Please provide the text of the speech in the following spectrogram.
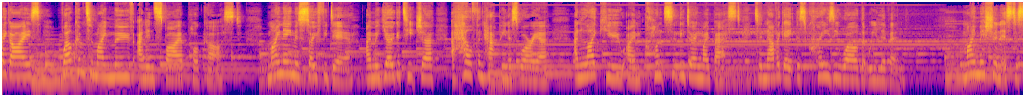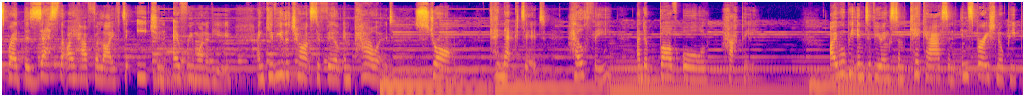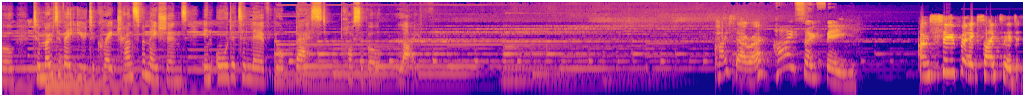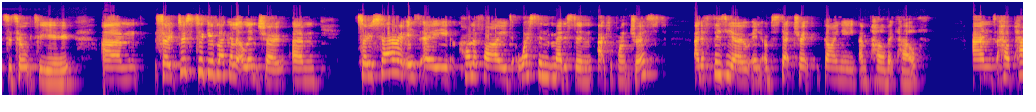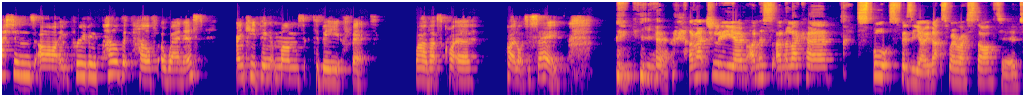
Hi, guys. Welcome to my Move and Inspire podcast. My name is Sophie Deer. I'm a yoga teacher, a health and happiness warrior, and like you, I am constantly doing my best to navigate this crazy world that we live in. My mission is to spread the zest that I have for life to each and every one of you and give you the chance to feel empowered, strong, connected, healthy, and above all, happy. I will be interviewing some kick ass and inspirational people to motivate you to create transformations in order to live your best possible life. Hi, Sarah. Hi, Sophie. I'm super excited to talk to you. Um, so, just to give like a little intro, um, so Sarah is a qualified Western medicine acupuncturist and a physio in obstetric, gynae, and pelvic health. And her passions are improving pelvic health awareness and keeping mums to be fit. Wow, that's quite a quite a lot to say. yeah, I'm actually um, I'm a I'm a, like a sports physio. That's where I started,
